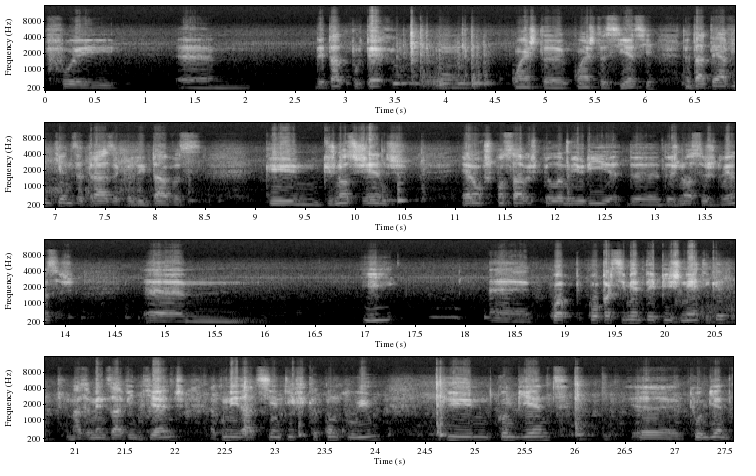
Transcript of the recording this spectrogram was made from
que foi um, ehm, deitado por terra com, com, esta, com esta ciência. Portanto, até há 20 anos atrás acreditava-se que, que os nossos genes eram responsáveis pela maioria de, das nossas doenças. Um, ehm, e uh, com, a, com, o aparecimento da epigenética, mais ou menos há 20 anos, a comunidade científica concluiu que, que o ambiente, uh, que o ambiente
